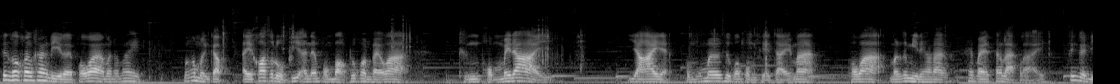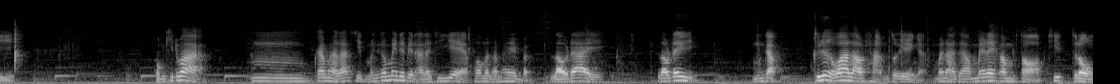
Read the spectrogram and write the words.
ซึ่งก็ค่อนข้างดีเลย เพราะว่ามันทำให้ มันก็เหมือนกับไอ้ข้อสรุปที่อันนี้ผมบอกทุกคนไปว่า ถึงผมไม่ได้ยายเนี่ย ผมก็ไม่รู้สึกว่าผมเสียใจมาก เพราะว่ามันก็มีแนวทางให้ไปตั้งหลากหลาย ซึ่งก็ดี ผมคิดว่าการผ่านนักกิจมันก็ไม่ได้เป็นอะไรที่แย่ เพราะมันทำให้แบบเราได้ เราได้เหมือนกับคือเรื่องว่าเราถามตัวเองอะ่ะมันอาจจะไม่ได้คำตอบที่ตรง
